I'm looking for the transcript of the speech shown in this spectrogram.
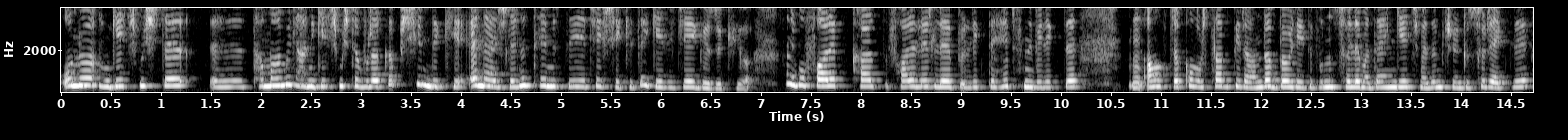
onu geçmişte e, tamamıyla hani geçmişte bırakıp şimdiki enerjilerini temizleyecek şekilde geleceği gözüküyor. Hani bu fare fareleriyle birlikte hepsini birlikte ı, anlatacak olursak bir anda böyleydi. Bunu söylemeden geçmedim çünkü sürekli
